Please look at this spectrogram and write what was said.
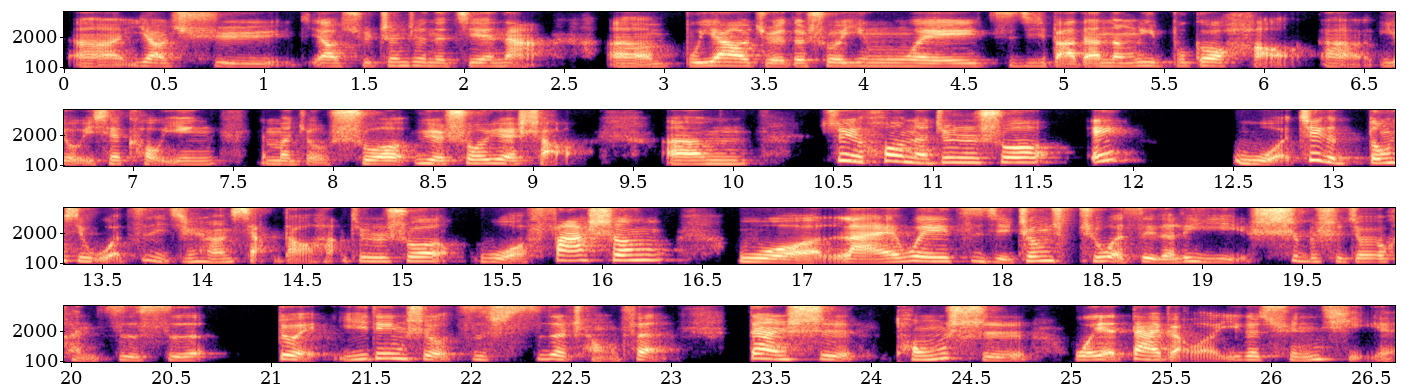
呃，要去要去真正的接纳。嗯，不要觉得说因为自己表达能力不够好啊，有一些口音，那么就说越说越少。嗯，最后呢，就是说，哎，我这个东西我自己经常想到哈，就是说我发声，我来为自己争取我自己的利益，是不是就很自私？对，一定是有自私的成分。但是同时，我也代表了一个群体，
